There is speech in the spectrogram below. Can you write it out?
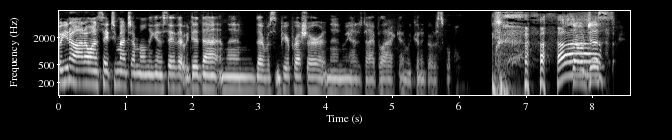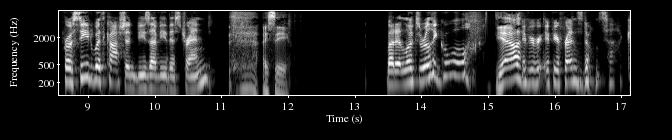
you know, I don't want to say too much. I'm only going to say that we did that. And then there was some peer pressure and then we had to dye black and we couldn't go to school. So just proceed with caution vis a vis this trend. I see. But it looks really cool Yeah. if your if your friends don't suck.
